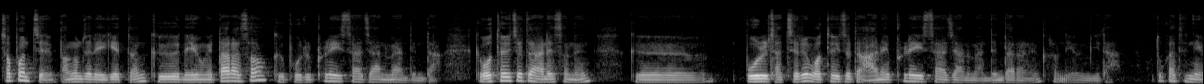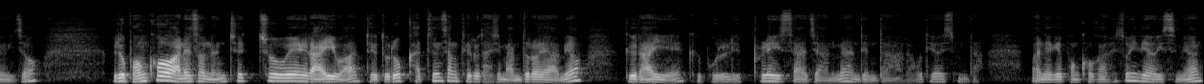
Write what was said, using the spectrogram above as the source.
첫 번째, 방금 전에 얘기했던 그 내용에 따라서 그 볼을 place 하지 않으면 안 된다. 그 워터 해저드 안에서는 그 볼 자체를 워터 해저드 안에 place 하지 않으면 안 된다라는 그런 내용입니다. 똑같은 내용이죠. 그리고 벙커 안에서는 최초의 라이와 되도록 같은 상태로 다시 만들어야 하며 그 라이에 그 볼을 replace 하지 않으면 안 된다라고 되어 있습니다. 만약에 벙커가 훼손이 되어 있으면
